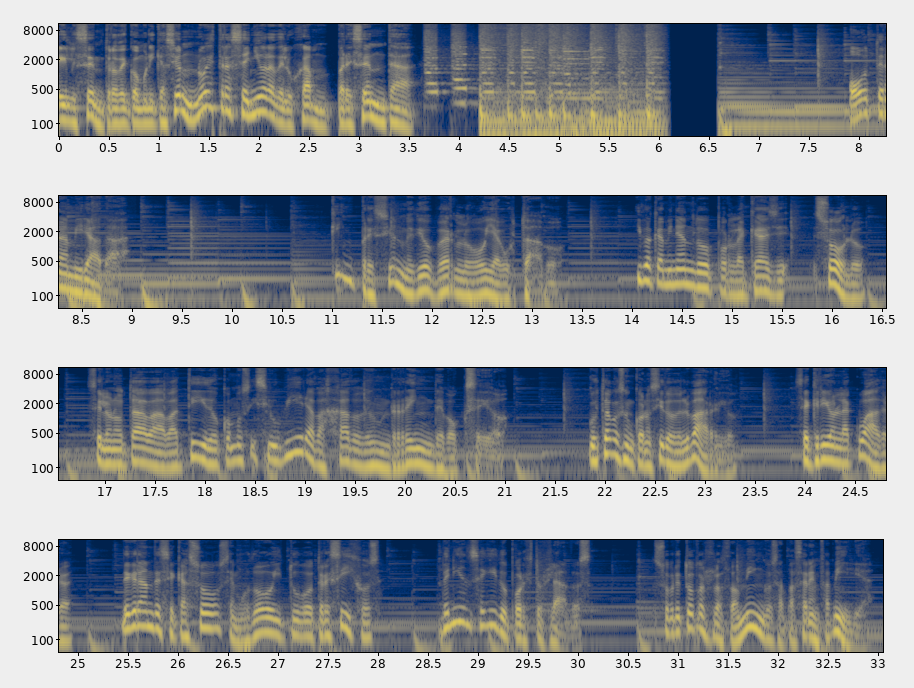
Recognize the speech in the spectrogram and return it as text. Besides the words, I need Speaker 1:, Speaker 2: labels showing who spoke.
Speaker 1: El Centro de Comunicación Nuestra Señora de Luján presenta Otra mirada. Qué impresión me dio verlo hoy a Gustavo. Iba caminando por la calle solo. Se lo notaba abatido como si se hubiera bajado de un ring de boxeo. Gustavo es un conocido del barrio. Se crió en la cuadra. De grande se casó, se mudó y tuvo tres hijos venían seguido por estos lados, sobre todo los domingos a pasar en familia.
